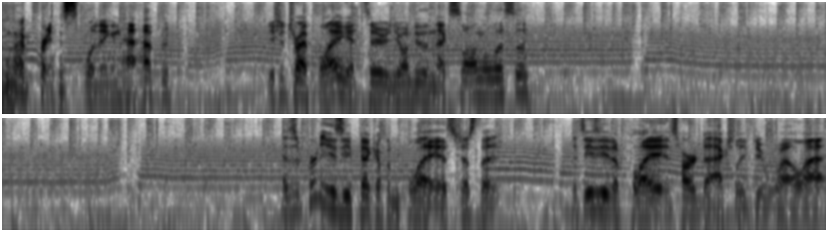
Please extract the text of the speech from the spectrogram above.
My brain is splitting in half. You should try playing it too. Do you want to do the next song, Alyssa? It's a pretty easy pick up and play, it's just that it's easy to play, it's hard to actually do well at.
